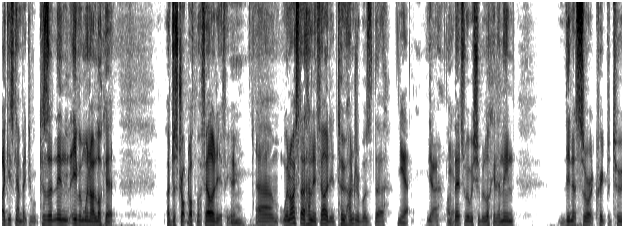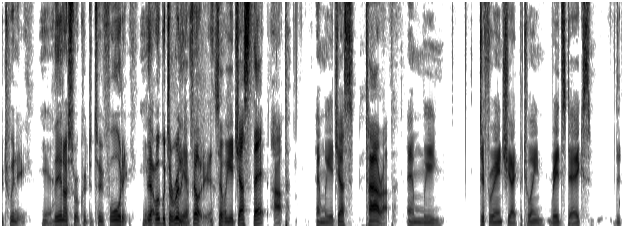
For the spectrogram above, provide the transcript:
I guess going back to because then even when I look at I've just dropped off my fallow deer for you. Um, when I started hunting fallow deer, 200 was the, Yeah. know, like Yeah. that's where we should be looking. And then, then I saw it creep to 220. Yeah. Then I saw it creep to 240, Yeah. yeah. which are really Yeah. good. So we adjust that up and we adjust tahr up and we differentiate between red stags, the,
